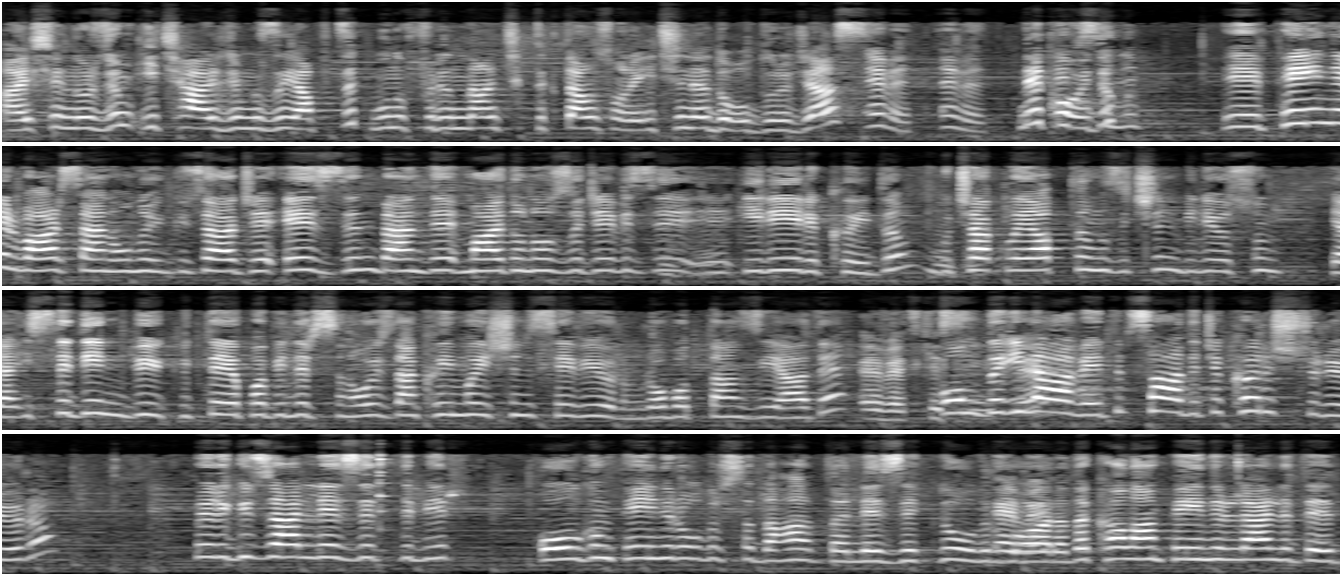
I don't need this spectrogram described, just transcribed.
Ayşe Nurcuğum iç harcımızı yaptık. Bunu fırından çıktıktan sonra içine dolduracağız. Evet, evet. Ne koyduk? Hepsini- E, peynir var sen onu güzelce ezdin. Ben de maydanozla cevizi e, iri iri kıydım. Bıçakla yaptığımız için biliyorsun ya istediğin büyüklükte yapabilirsin. O yüzden kıyma işini seviyorum robottan ziyade. Evet, Onu da kesinlikle. ilave edip sadece karıştırıyorum. Böyle güzel lezzetli bir olgun peynir olursa daha da lezzetli olur Evet. bu arada. Kalan peynirlerle de.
